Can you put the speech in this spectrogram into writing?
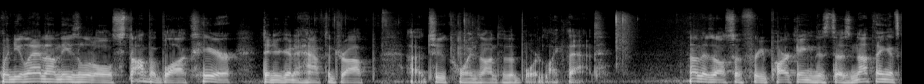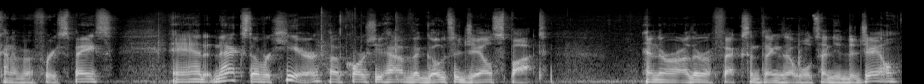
When you land on these little stompa blocks here, then you're gonna have to drop uh, two coins onto the board like that. Now there's also free parking. This does nothing, it's kind of a free space. And next over here, of course, you have the go to jail spot. And there are other effects and things that will send you to jail.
